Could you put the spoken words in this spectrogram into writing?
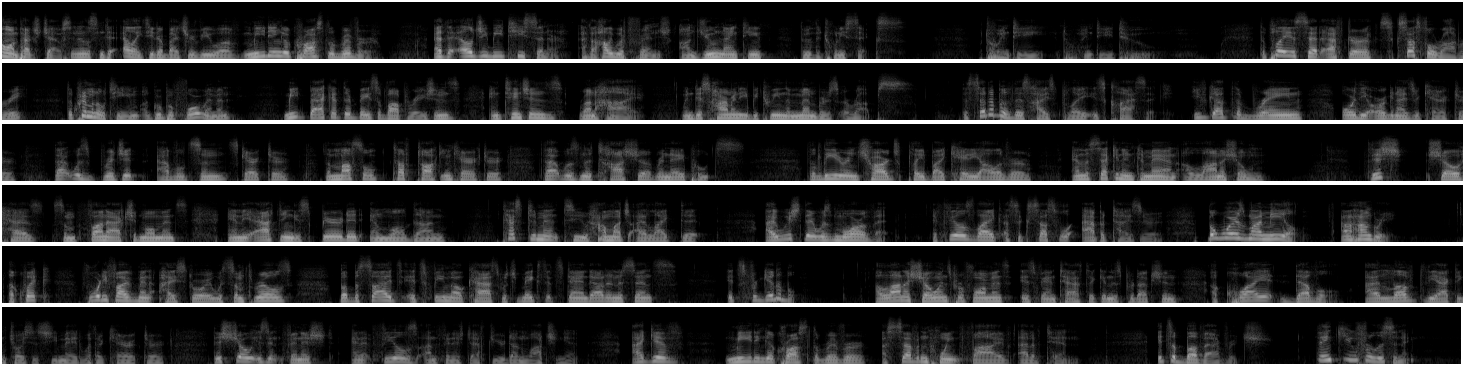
Patrick Jeffs, and you're listening to LA Theatre Bites review of Meeting Across the River at the LGBT Center at the Hollywood Fringe on June 19th through the 26th, 2022. The play is set after a successful robbery. The criminal team, a group of four women, meet back at their base of operations, and tensions run high when disharmony between the members erupts. The setup of this heist play is classic. You've got the brain or the organizer character. That was Bridget Avildsen's character. The muscle, tough talking character. That was Natasha Renee Poots. The leader in charge, played by Katie Oliver. And the second in command, Alana Schoen. This show has some fun action moments, and the acting is spirited and well done. Testament to how much I liked it. I wish there was more of it. It feels like a successful appetizer. But where's my meal? I'm hungry. A quick 45 minute heist story with some thrills, but besides its female cast, which makes it stand out in a sense, it's forgettable. Alana Schoen's performance is fantastic in this production. A quiet devil. I loved the acting choices she made with her character. This show isn't finished, and it feels unfinished after you're done watching it. I give Meeting Across the River a 7.5 out of 10. It's above average. Thank you for listening.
